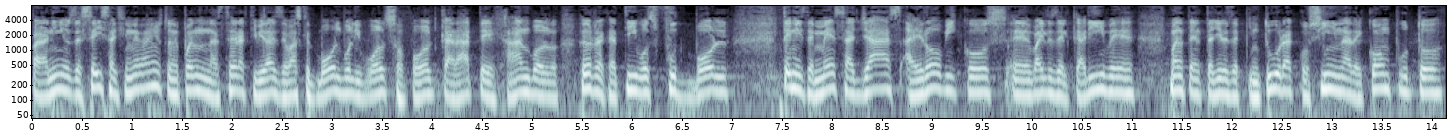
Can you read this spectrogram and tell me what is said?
para niños de 6 a 19 años donde pueden hacer actividades de básquetbol, voleibol, softball, karate, handball, juegos recreativos, fútbol, tenis de mesa, jazz, aeróbicos, eh, bailes del Caribe, van a tener talleres de pintura, cocina, de cómputo,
